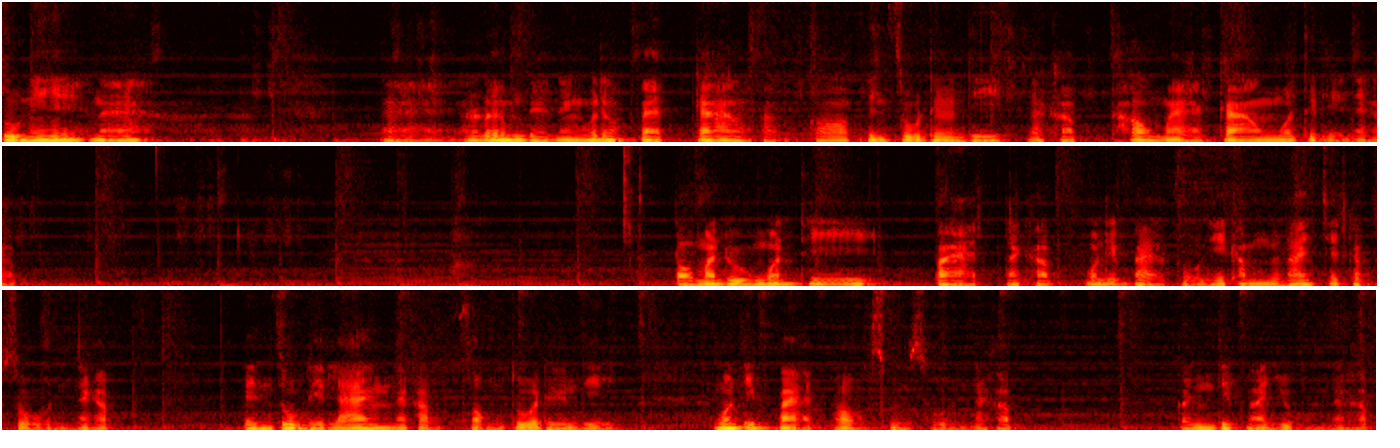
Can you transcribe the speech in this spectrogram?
สูตรนี้นะอ่าเริ่มเดินในงวดออกแปดเก้าครับ ก็เป็นสูตรเดินดีนะครับ เข้ามาเก้างวดติดเลยนะครับ ต่อมาดูงวดที่ 8 นะครับ งวดที่8สูตรนี้คำนวณได้ 7 กับ 0 นะครับ เป็นสูตรเด่นแรงนะครับ 2 ตัวเดินดี งวดที่ 8 ออก 0 0 นะครับ ก็ยังติดมาอยู่นะครับ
